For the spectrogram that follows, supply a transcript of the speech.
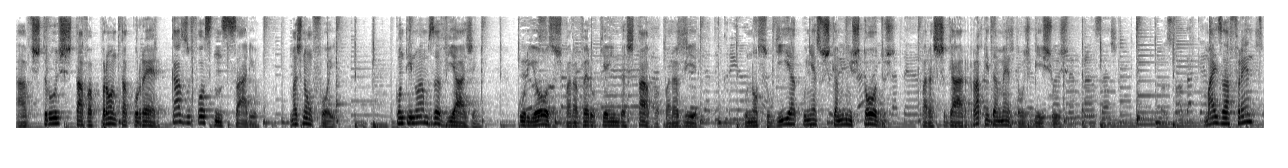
A avestruz estava pronta a correr caso fosse necessário, mas não foi. Continuamos a viagem, curiosos para ver o que ainda estava para vir. O nosso guia conhece os caminhos todos para chegar rapidamente aos bichos. Mais à frente,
